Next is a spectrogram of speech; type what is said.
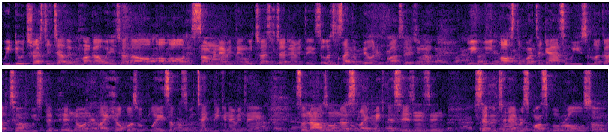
we do trust each other. We hung out with each other all, all, all this summer and everything. We trust each other and everything. So it's just like a building process. You know, we we lost a bunch of guys who we used to look up to, we used to depend on, and like help us with plays, help us with technique and everything. So now it's on us to like make decisions and step into that responsible role. So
